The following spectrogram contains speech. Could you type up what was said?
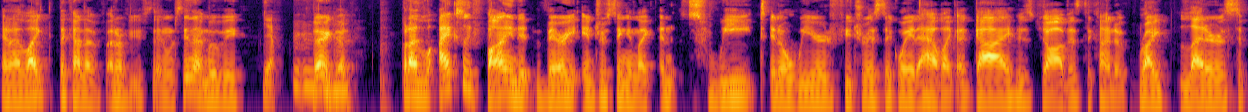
and I like the kind of I don't know if you've anyone's seen that movie. Yeah. very good. But I, I actually find it very interesting and like and sweet in a weird futuristic way to have like a guy whose job is to kind of write letters to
